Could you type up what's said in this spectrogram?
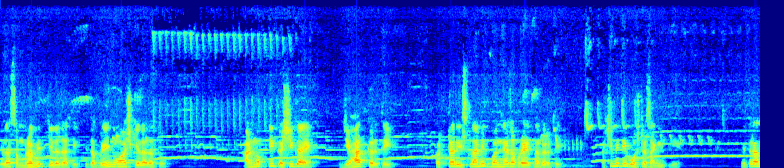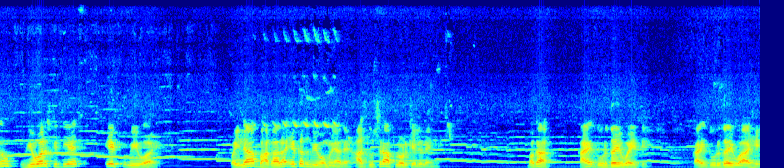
तिला संभ्रमित केलं जाते. तिचा ब्रेन वॉश केला जातो. आणि मग ती कशी काय जिहाद करते? कट्टर इस्लामिक बनण्याचा प्रयत्न करते. अशी मी ती गोष्ट सांगितली आहे. मित्रांनो व्ह्युअर्स किती आहेत? एक व्ह्यू आहे. पहिल्या भागाला एकच व्ह्यू मिळाला आहे आज दुसरा अपलोड केलेला आहे मी. बघा काय दुर्दैव आहे ते? काय दुर्दैव आहे?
